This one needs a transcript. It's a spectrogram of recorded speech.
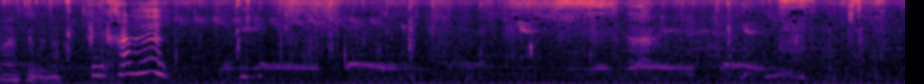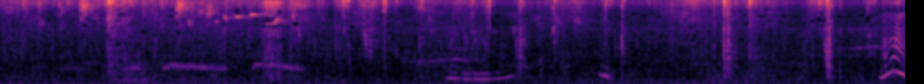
มาเสร็จแล้วนะ เป็นคำ না খাবে না হুম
